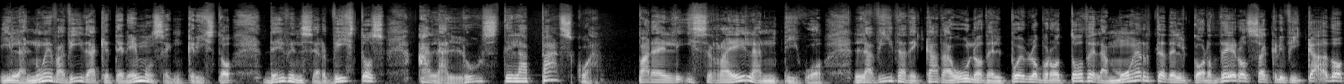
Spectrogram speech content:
y la nueva vida que tenemos en Cristo deben ser vistos a la luz de la Pascua. Para el Israel antiguo, la vida de cada uno del pueblo brotó de la muerte del Cordero sacrificado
